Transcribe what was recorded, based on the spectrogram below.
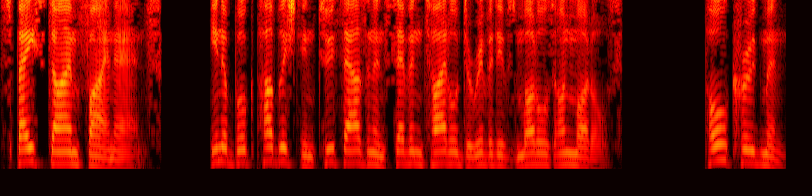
"...space-time finance", in a book published in 2007 titled Derivatives Models on Models. Paul Krugman,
